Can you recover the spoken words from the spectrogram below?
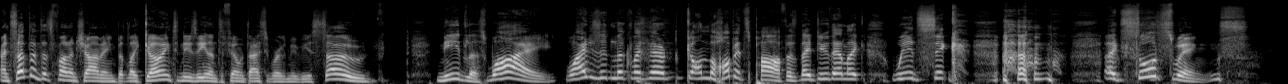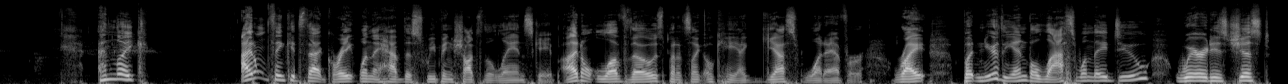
and sometimes it's fun and charming, but like going to New Zealand to film a Dynasty Warriors movie is so needless. Why? Why does it look like they're on the Hobbit's path as they do their like weird, sick, um, like sword swings? And like, I don't think it's that great when they have the sweeping shots of the landscape. I don't love those, but it's like, okay, I guess whatever, right? But near the end, the last one they do, where it is just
